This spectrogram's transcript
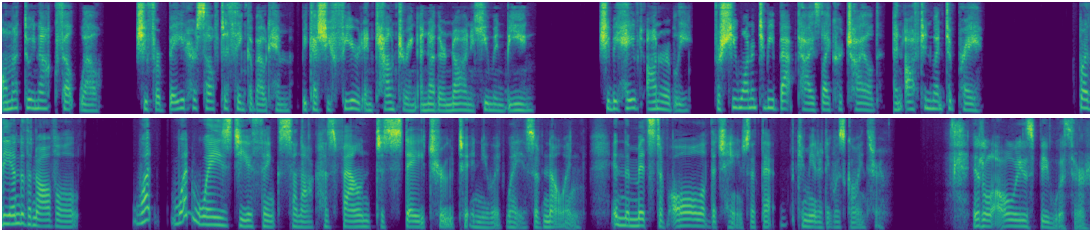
Almatuinak felt well. She forbade herself to think about him because she feared encountering another non human being. She behaved honorably, for she wanted to be baptized like her child and often went to pray. By the end of the novel, what what ways do you think Sanaaq has found to stay true to Inuit ways of knowing in the midst of all of the change that that community was going through? It'll always be with her.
